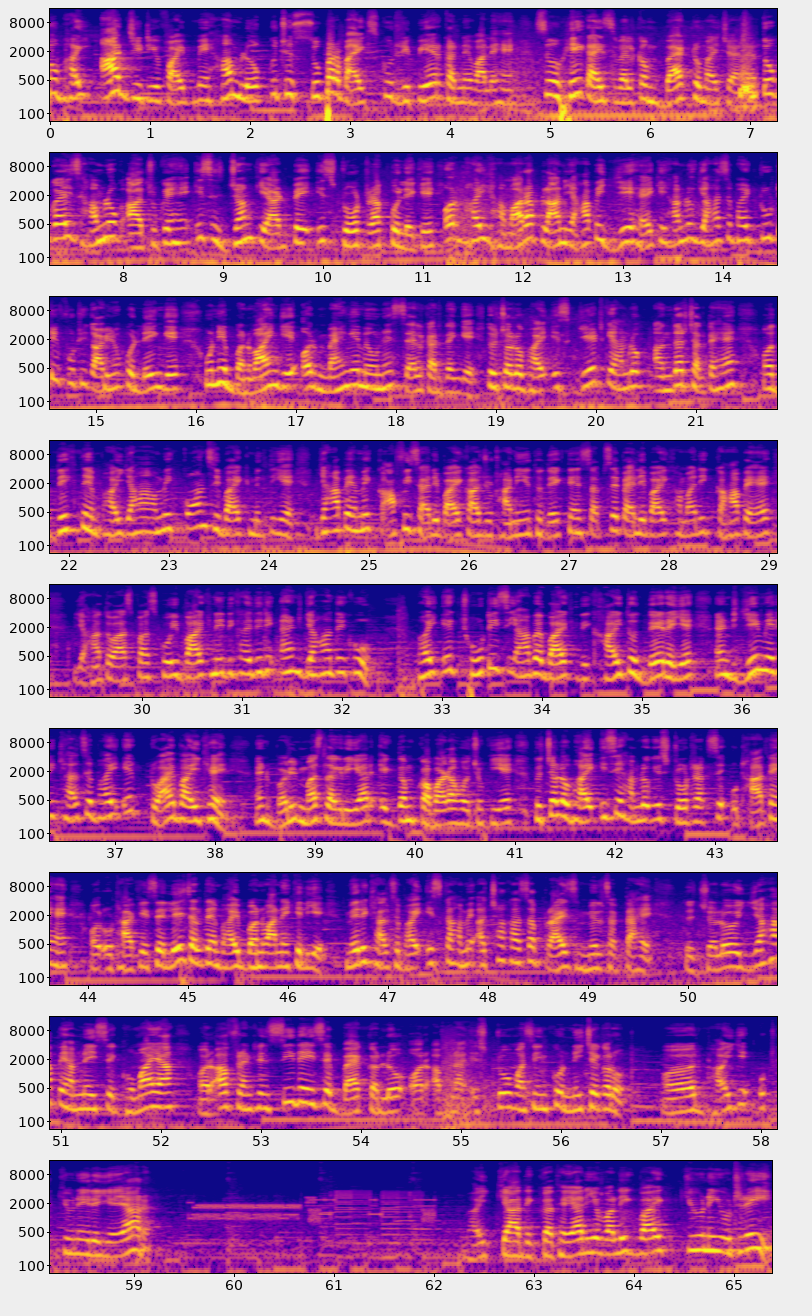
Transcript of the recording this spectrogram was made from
तो भाई, आज जी टी फाइव में हम लोग कुछ सुपर बाइक्स को रिपेयर करने वाले हैं। So hey guys welcome back to my channel तो गाइज़ हम लोग आ चुके हैं इस जंक यार्ड पे, इस टो ट्रक को लेके। और भाई, हमारा प्लान यहाँ पे ये है कि हम लोग यहाँ से भाई टूटी फूटी गाड़ियों को लेंगे, उन्हें बनवाएँगे और महँगे में उन्हें सेल कर देंगे। तो चलो भाई, इस गेट के हम लोग अंदर चलते हैं और देखते हैं भाई, यहाँ हमें कौन सी बाइक मिलती है। यहाँ पे हमें काफ़ी सारी बाइक आज उठानी है तो देखते हैं सबसे पहली बाइक हमारी कहाँ पे है? यहाँ तो आसपास कोई बाइक नहीं दिखाई दे रही। एंड यहाँ देखो, भाई एक छोटी सी यहाँ पे बाइक दिखाई तो दे रही है। एंड ये मेरे ख्याल से भाई एक टॉय बाइक है। एंड बड़ी मस्त लग रही है यार, एकदम कबाड़ा हो चुकी है। तो चलो भाई, इसे हम लोग इस टो ट्रक से उठाते हैं और उठा के इसे ले चलते हैं भाई बनवाने के लिए। मेरे ख्याल से भाई इसका हमें अच्छा खासा प्राइस मिल सकता है। तो चलो यहाँ पे हमने इसे घुमाया और अब फ्रैंकलिन सीधे इसे बैक कर लो और अपना स्टो मशीन को नीचे करो। और भाई ये उठ क्यों नहीं रही है यार? भाई क्या दिक्कत है यार? ये वाली बाइक क्यों नहीं उठ रही?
